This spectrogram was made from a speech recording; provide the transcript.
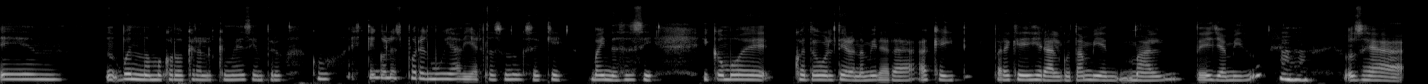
em, bueno, no me acuerdo qué era lo que me decían, pero como, ay, tengo los poros muy abiertos o no sé qué, vainas así. Y como de cuando voltearon a mirar a, a Katie para que dijera algo también mal de ella misma. O sea,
